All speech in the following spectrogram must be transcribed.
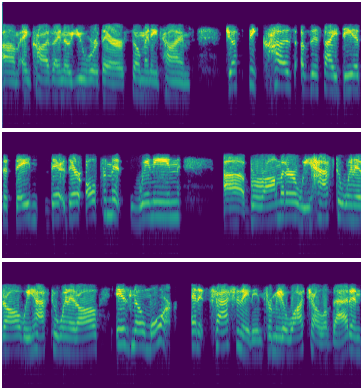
um, and cause I know you were there so many times, just because of this idea that they their their ultimate winning uh, barometer. We have to win it all. We have to win it all. Is no more and it's fascinating for me to watch all of that. And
